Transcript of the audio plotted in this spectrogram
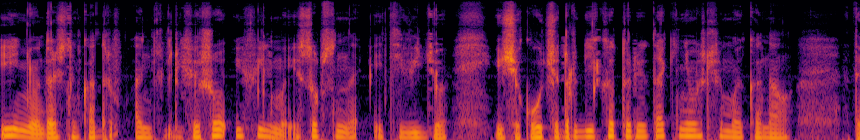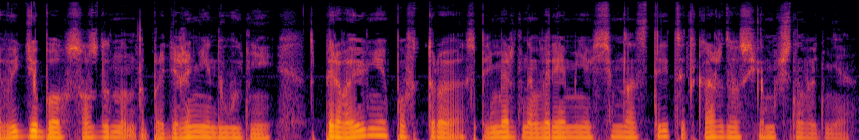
и неудачных кадров антигрифер и фильмы, и, собственно, эти видео. Еще куча других, которые так и не вошли в мой канал. Это видео было создано на протяжении двух дней, с 1 июня по 2, с примерным временем в 17.30 каждого съемочного дня.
